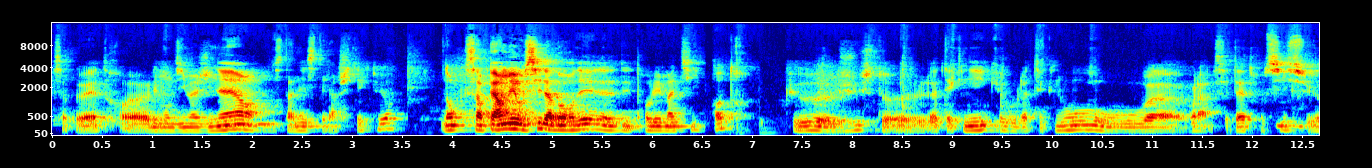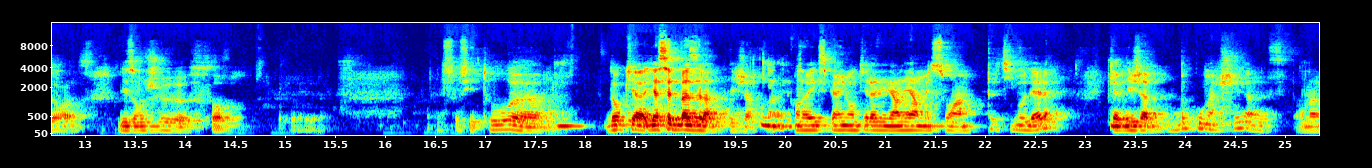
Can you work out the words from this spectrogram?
ça peut être euh, les mondes imaginaires, cette année c'était l'architecture. Donc ça permet aussi d'aborder des problématiques autres que juste la technique ou la techno, ou voilà, c'est être aussi sur des enjeux forts euh, sociétaux. Euh. Donc il y, a cette base-là déjà, qu'on avait expérimenté l'année dernière, mais sur un petit modèle qui avait déjà beaucoup marché. Euh, on n'a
